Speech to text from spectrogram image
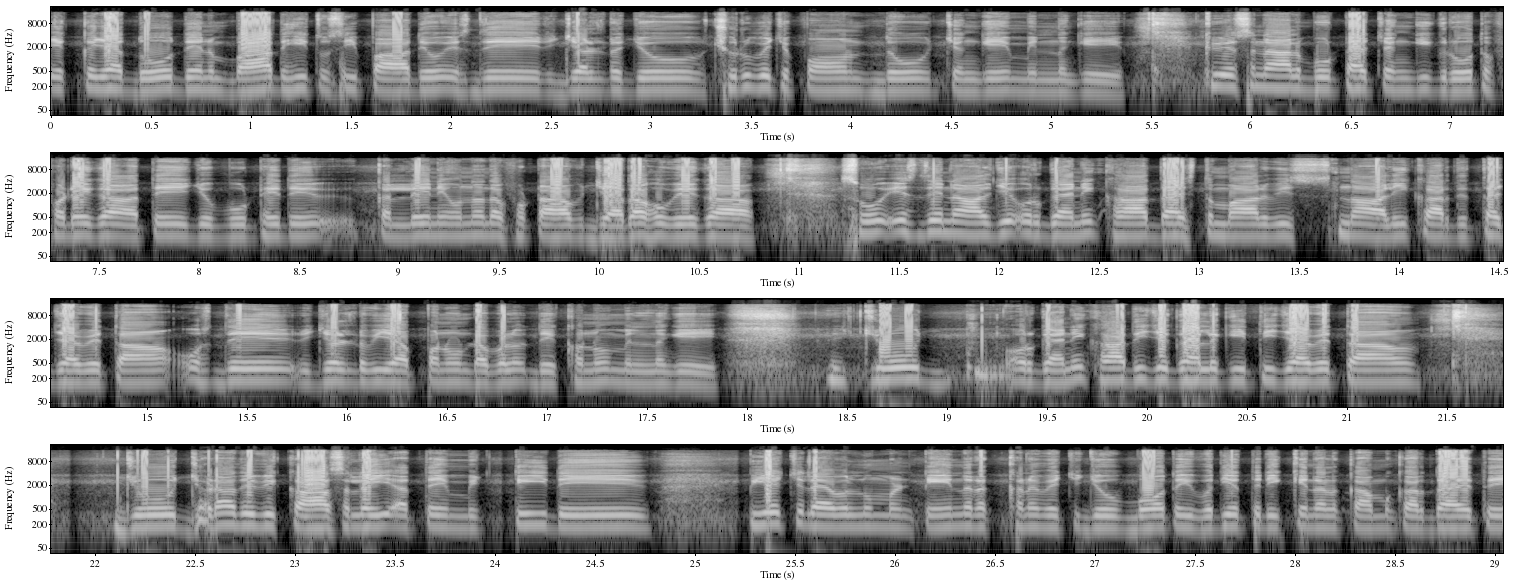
ਇੱਕ ਜਾਂ ਦੋ ਦਿਨ ਬਾਅਦ ਹੀ ਤੁਸੀਂ ਪਾ ਦਿਓ, ਇਸ ਦੇ ਰਿਜ਼ਲਟ ਜੋ ਸ਼ੁਰੂ ਵਿੱਚ ਪਾਉਣ ਦੋ ਚੰਗੇ ਮਿਲਣਗੇ। ਕਿ ਇਸ ਨਾਲ ਬੂਟਾ ਚੰਗੀ ਗਰੋਥ ਫੜੇਗਾ ਅਤੇ ਜੋ ਬੂਟੇ ਦੇ ਕੱਲੇ ਨੇ ਉਹਨਾਂ ਦਾ ਫਟਾਵ ਜ਼ਿਆਦਾ ਹੋਵੇਗਾ। ਸੋ ਇਸ ਦੇ ਨਾਲ ਜੇ ਆਰਗੈਨਿਕ ਖਾਦ ਦਾ ਇਸਤੇਮਾਲ ਵੀ ਨਾਲ ਹੀ ਕਰ ਦਿੱਤਾ ਜਾਵੇ ਤਾਂ ਉਸ ਦੇ ਰਿਜ਼ਲਟ ਵੀ ਆਪਾਂ ਨੂੰ ਡਬਲ ਦੇਖਣ ਨੂੰ ਮਿਲਣਗੇ। ਜੋ ਆਰਗੈਨਿਕ ਖਾਦ ਦੀ ਜੇ ਗੱਲ ਕੀਤੀ ਜਾਵੇ ਤਾਂ ਜੋ ਜੜ੍ਹਾਂ ਦੇ ਵਿਕਾਸ ਲਈ ਅਤੇ ਮਿੱਟੀ ਦੇ ਪੀਐਚ ਲੈਵਲ ਨੂੰ ਮੇਨਟੇਨ ਰੱਖਣ ਵਿੱਚ ਜੋ ਬਹੁਤ ਹੀ ਵਧੀਆ ਤਰੀਕੇ ਨਾਲ ਕੰਮ ਕਰਦਾ ਹੈ ਤੇ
